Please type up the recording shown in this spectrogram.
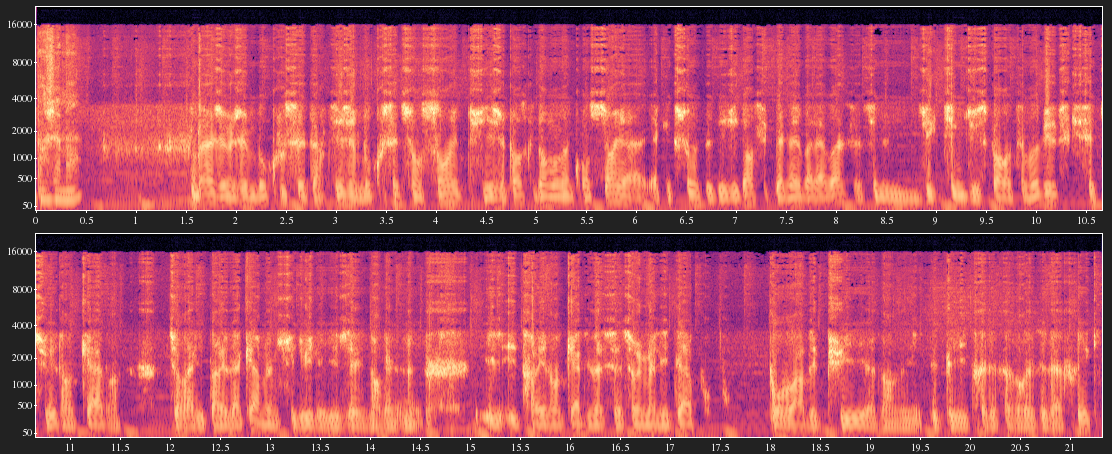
Benjamin ben, j'aime beaucoup cet artiste, j'aime beaucoup cette chanson, et puis je pense que dans mon inconscient, il y a, quelque chose d'évident, c'est que Daniel Balavoine, c'est une victime du sport automobile, puisqu'il s'est tué dans le cadre du rallye Paris-Dakar, même si lui, il, il, travaillait dans le cadre d'une association humanitaire pour voir des puits dans des pays très défavorisés d'Afrique.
